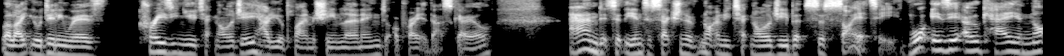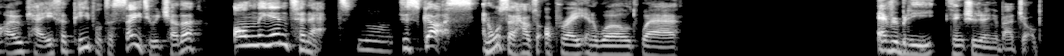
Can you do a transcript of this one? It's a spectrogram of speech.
Where like you're dealing with crazy new technology how do you apply machine learning to operate at that scale? And it's at the intersection of not only technology but society. What is it okay and not okay for people to say to each other on the internet. Mm. Discuss. And also how to operate in a world where everybody thinks you're doing a bad job,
